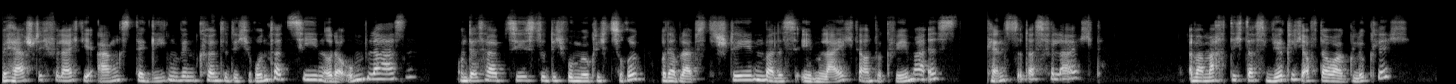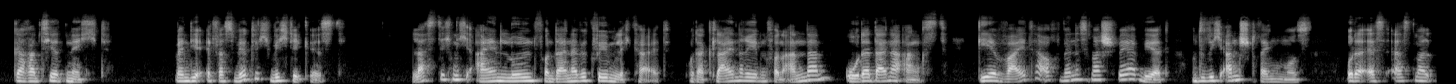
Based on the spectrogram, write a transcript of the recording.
beherrscht dich vielleicht die Angst, der Gegenwind könnte dich runterziehen oder umblasen und deshalb ziehst du dich womöglich zurück oder bleibst stehen, weil es eben leichter und bequemer ist. Kennst du das vielleicht? Aber macht dich das wirklich auf Dauer glücklich? Garantiert nicht. Wenn dir etwas wirklich wichtig ist, Lass dich nicht einlullen von deiner Bequemlichkeit oder Kleinreden von anderen oder deiner Angst. Gehe weiter, auch wenn es mal schwer wird und du dich anstrengen musst oder es erstmal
